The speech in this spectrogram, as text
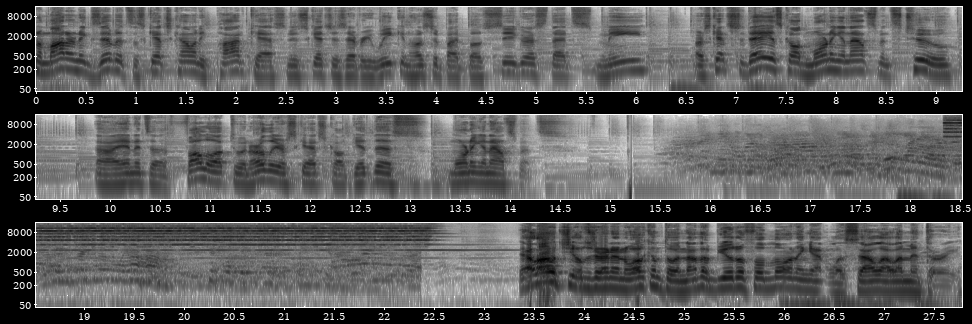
to Modern Exhibits, a sketch comedy podcast. New sketches every week and hosted by Bo Segrist. That's me. Our sketch today is called Morning Announcements 2, uh, and it's a follow up to an earlier sketch called Get This Morning Announcements. Hello, children, and welcome to another beautiful morning at LaSalle Elementary.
